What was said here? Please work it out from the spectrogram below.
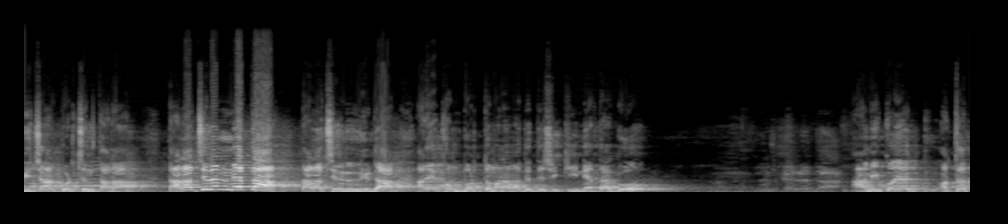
বিচার করছেন তারা। তারা ছিলেন নেতা, তারা ছিলেন লিডার আর এখন বর্তমান আমাদের দেশে কি নেতা গো? আমি কয়েক, অর্থাৎ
